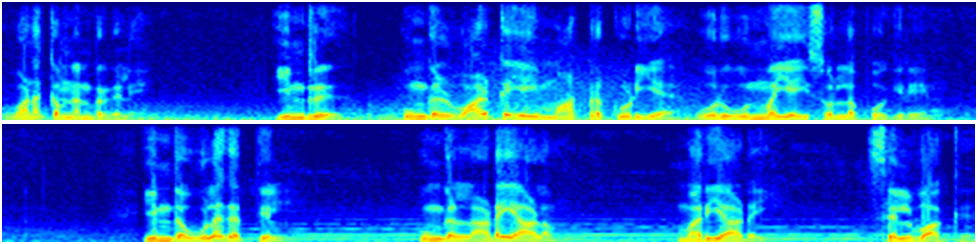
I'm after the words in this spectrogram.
வணக்கம் நண்பர்களே. இன்று உங்கள் வாழ்க்கையை மாற்றக்கூடிய ஒரு உண்மையை சொல்லப் போகிறேன். இந்த உலகத்தில் உங்கள் அடையாளம் மரியாதை செல்வாக்கு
